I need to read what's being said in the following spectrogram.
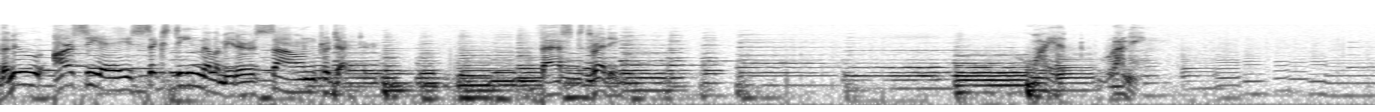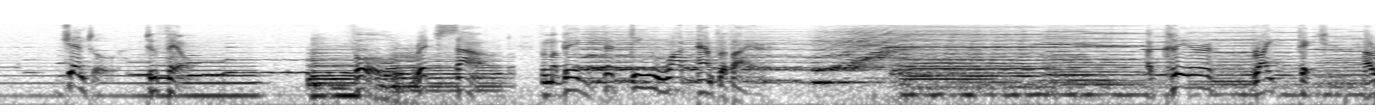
The new RCA 16 millimeter sound projector. Fast threading. Quiet running. Gentle to film full, rich sound from a big 15-watt amplifier. A clear, bright picture, a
